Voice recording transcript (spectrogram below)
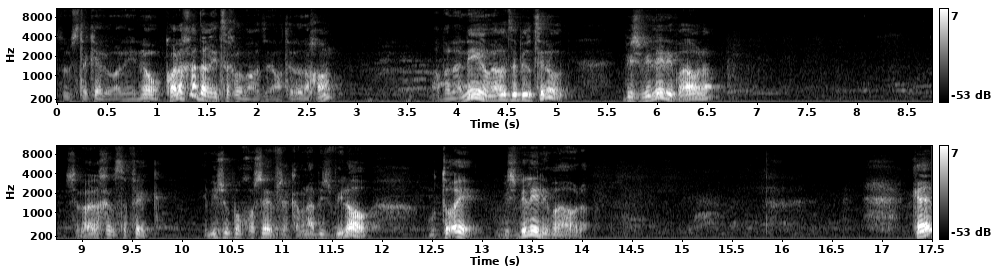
אז הוא מסתכל, הוא אומר לי, נו, כל אחד הרי צריך לומר את זה. אמרתי לו, נכון, אבל אני אומר את זה ברצינות. בשבילי נברא העולם. שלא יהיה לכם ספק. אם מישהו פה חושב שהכוונה בשבילו, הוא טועה. בשבילי נברא העולם. כן?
